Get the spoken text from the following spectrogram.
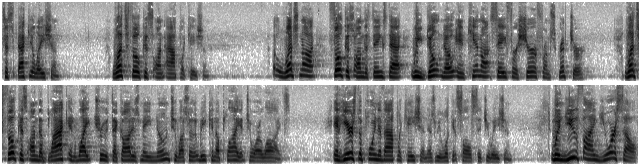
to speculation. Let's focus on application. Let's not focus on the things that we don't know and cannot say for sure from Scripture. Let's focus on the black and white truth that God has made known to us so that we can apply it to our lives. And here's the point of application as we look at Saul's situation. When you find yourself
